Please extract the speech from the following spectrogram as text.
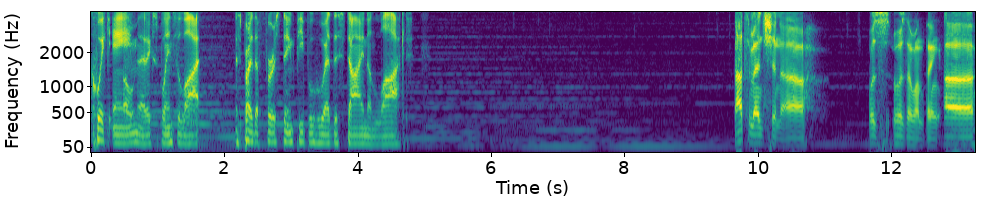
Quick aim, Oh. that explains a lot. That's probably the first thing people who had the Stein unlocked. Not to mention, uh, was what was the one thing? Uh,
